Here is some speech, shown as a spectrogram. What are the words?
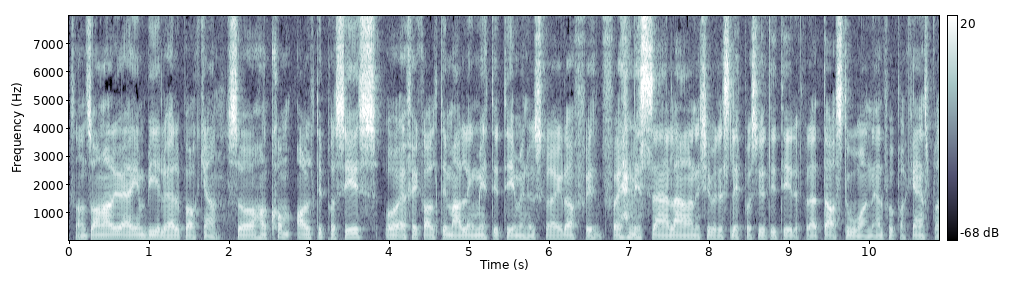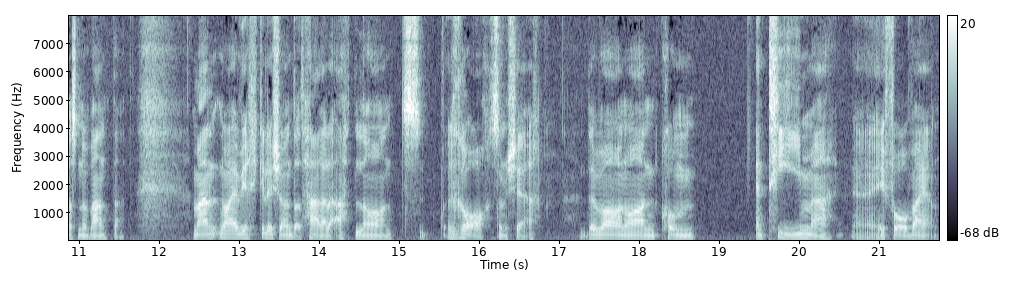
Sånn, så han hadde jo egen bil og hele pakken. Så han kom alltid presis, og jeg fikk alltid melding midt i timen, husker jeg, da, for, for hvis læreren ikke ville slippe oss ut i tide, for da sto han nede på parkeringsplassen og ventet. Men nå har jeg virkelig skjønt at her er det et eller annet rart som skjer, det var når han kom en time eh, i forveien.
